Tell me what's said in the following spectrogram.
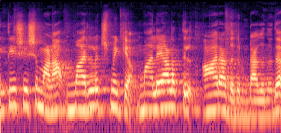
എത്തിയ ശേഷമാണ് മരലക്ഷ്മിക്ക് മലയാളത്തിൽ ആരാധകരുണ്ടാകുന്നത്.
